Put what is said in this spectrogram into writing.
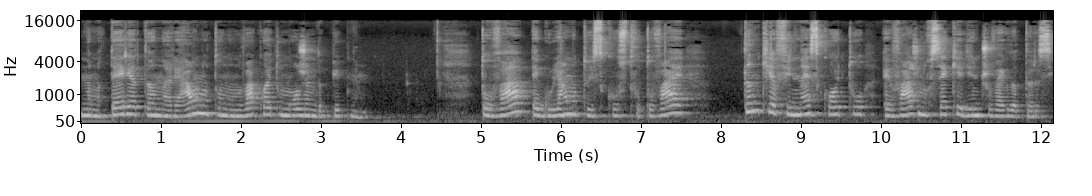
на материята, на реалното, на това, което можем да пипнем. Това е голямото изкуство. Това е тънкия финес, който е важно всеки един човек да търси.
